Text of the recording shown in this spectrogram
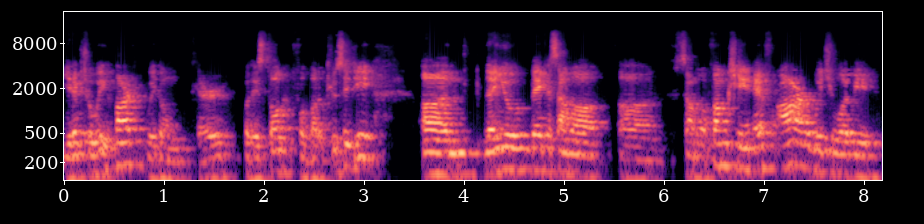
electroweak part. We don't care for this talk for about QCD. Um, then you make some uh, uh, some function FR, which will be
